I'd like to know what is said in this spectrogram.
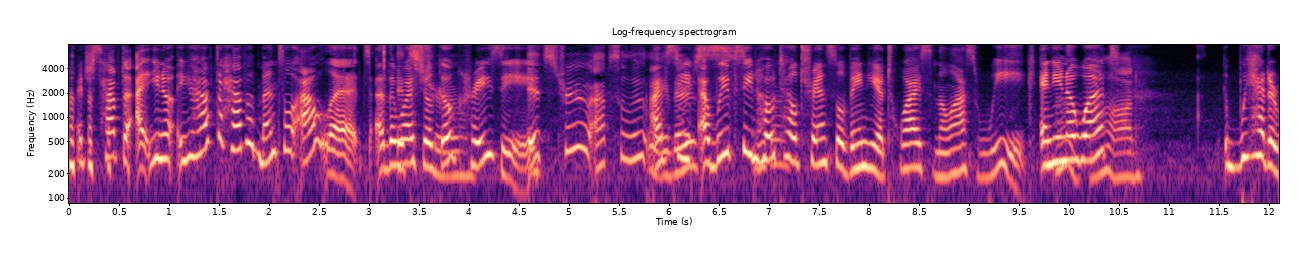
I just have to, I, you know, you have to have a mental outlet, otherwise you'll go crazy. it's true, absolutely. I've seen, uh, we've seen Hotel Transylvania twice in the last week, and you know Oh, what? God. We had a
